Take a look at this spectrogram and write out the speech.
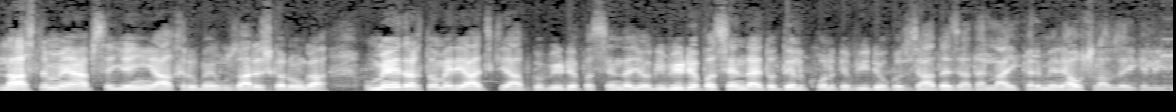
لاسٹ میں آپ سے یہی آخر میں گزارش کروں گا۔ امید رکھتا ہوں میری آج کی آپ کو ویڈیو پسند آئی ہوگی۔ ویڈیو پسند آئے تو دل کھول کے ویڈیو کو زیادہ سے زیادہ لائک کریں میرے حوصلہ افزائی کے لیے۔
